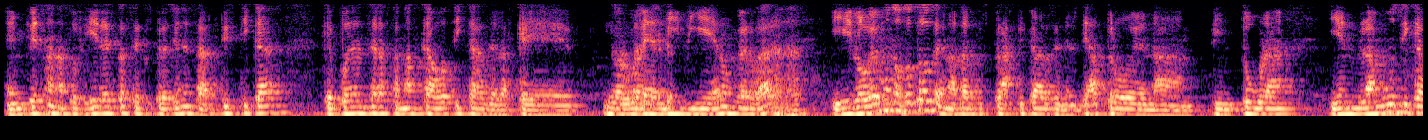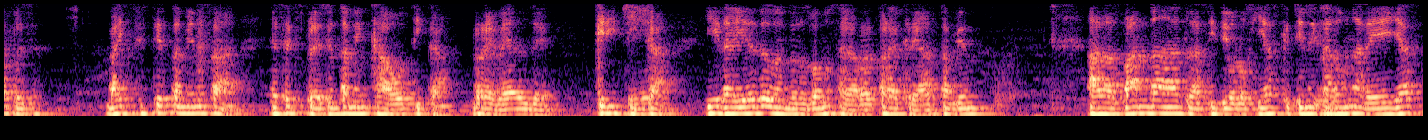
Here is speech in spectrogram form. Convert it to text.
empiezan a surgir estas expresiones artísticas que pueden ser hasta más caóticas de las que Normalmente. vivieron, ¿verdad? Ajá. Y lo vemos nosotros en las artes plásticas, en el teatro, en la pintura y en la música, pues va a existir también esa, esa expresión también caótica, rebelde, crítica. Y de ahí es de donde nos vamos a agarrar para crear también a las bandas, las ideologías que tiene Sí. cada una de ellas.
